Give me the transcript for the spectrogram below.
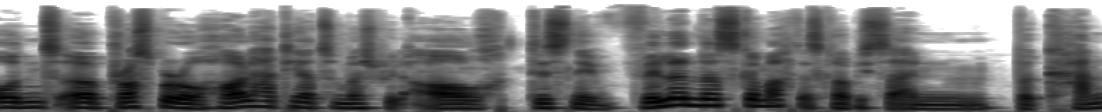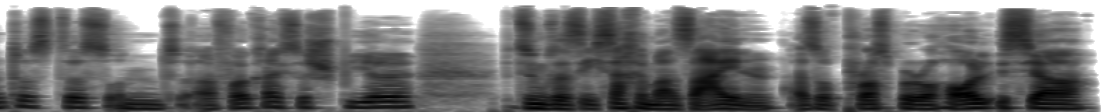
Und äh, Prospero Hall hat ja zum Beispiel auch Disney Villainous gemacht. Das ist, glaube ich, sein bekanntestes und erfolgreichstes Spiel. Beziehungsweise ich sage immer sein. Also Prospero Hall ist ja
